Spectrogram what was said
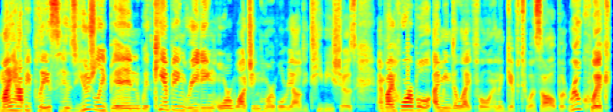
my happy place has usually been with camping, reading, or watching horrible reality TV shows. And by horrible, I mean delightful and a gift to us all. But real quick,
